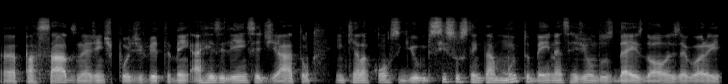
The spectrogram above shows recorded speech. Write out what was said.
uh, passados, né? A gente pôde ver também a resiliência de Atom, em que ela conseguiu se sustentar muito bem nessa região dos 10 dólares e agora aí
